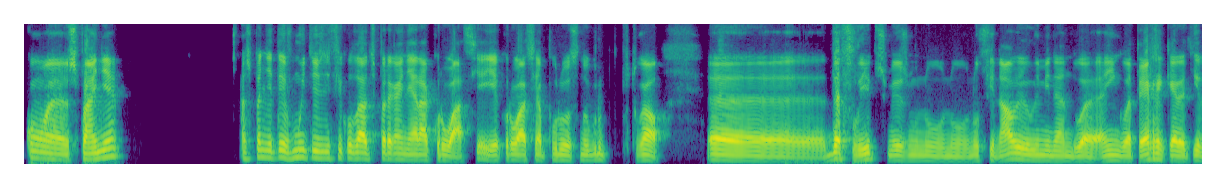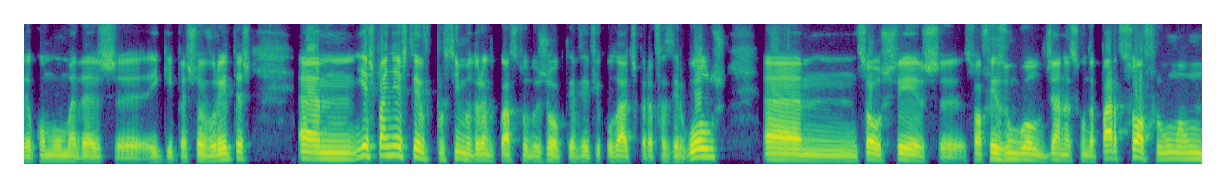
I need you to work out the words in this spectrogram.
com a Espanha. A Espanha teve muitas dificuldades para ganhar a Croácia e a Croácia apurou-se no grupo de Portugal uh, de aflitos, mesmo no, no, no final, eliminando a, a, Inglaterra, que era tida como uma das uh, equipas favoritas. Um, e a Espanha esteve por cima durante quase todo o jogo, teve dificuldades para fazer golos, um, só os fez, eh, só fez um golo já na segunda parte, sofre um a um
